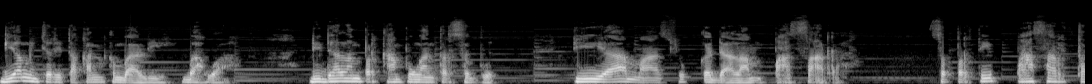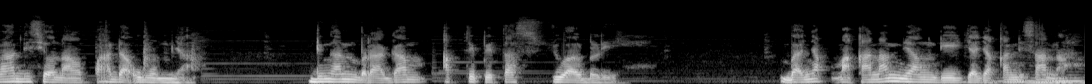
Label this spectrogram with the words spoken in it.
dia menceritakan kembali bahwa di dalam perkampungan tersebut dia masuk ke dalam pasar seperti pasar tradisional pada umumnya dengan beragam aktivitas jual beli. Banyak makanan yang dijajakan di sana,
